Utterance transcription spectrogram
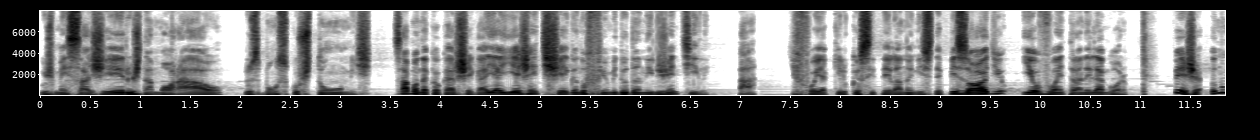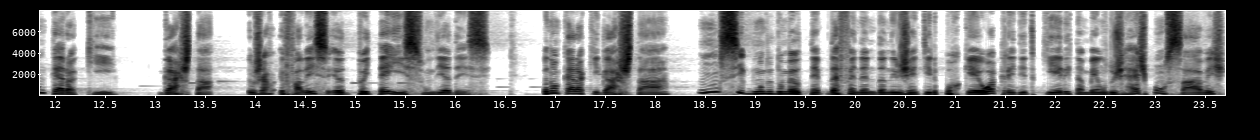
os mensageiros da moral, dos bons costumes. Sabe onde é que eu quero chegar? E aí a gente chega no filme do Danilo Gentili, tá? Que foi aquilo que eu citei lá no início do episódio e eu vou entrar nele agora. Veja, eu não quero aqui gastar. Eu já eu falei isso, eu tuitei isso um dia desse. Eu não quero aqui gastar um segundo do meu tempo defendendo Danilo Gentili, porque eu acredito que ele também é um dos responsáveis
